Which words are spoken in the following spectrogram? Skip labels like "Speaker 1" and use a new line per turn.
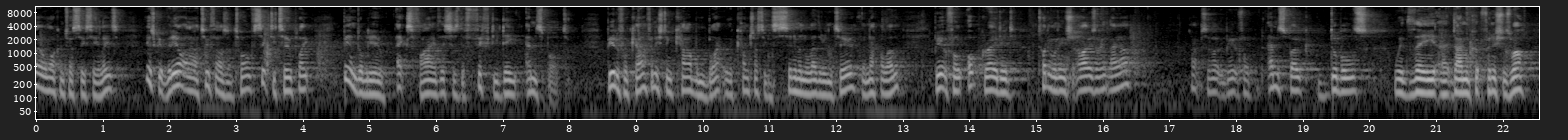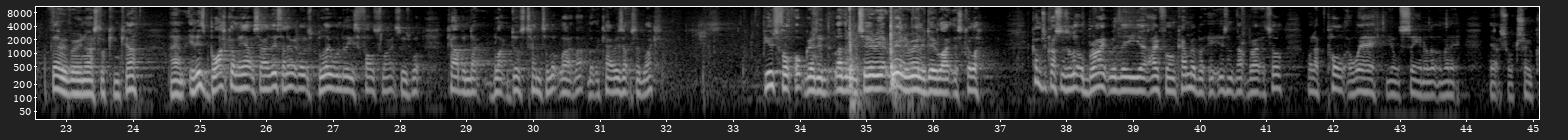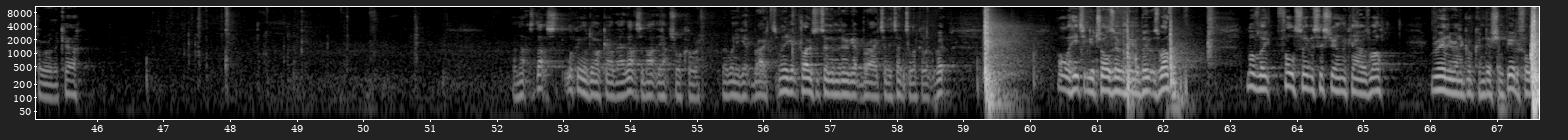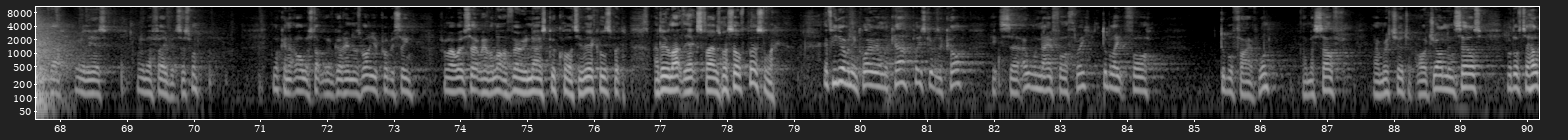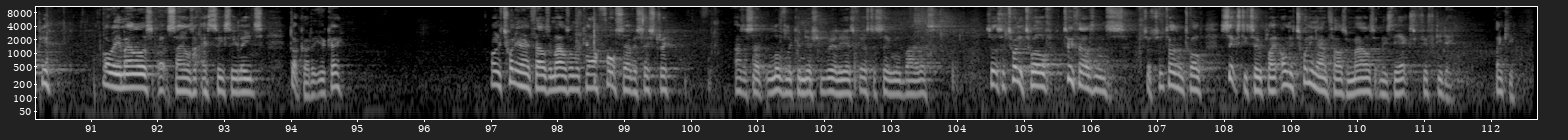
Hello and welcome to SCC Leeds. Here's a quick video on our 2012 62 plate BMW X5. This is the 50D M Sport. Beautiful car, finished in carbon black with a contrasting cinnamon leather interior, the Nappa leather. Beautiful upgraded 21 inch alloys, I think they are. Absolutely beautiful. M spoke doubles with the uh, diamond cut finish as well. Very, very nice looking car. Um, it is black on the outside of this. I know it looks blue under these false lights, so is what carbon black does tend to look like that, but the car is actually black. Beautiful upgraded leather interior. Really, really do like this colour. Comes across as a little bright with the uh, iPhone camera, but it isn't that bright at all. When I pull away, you'll see in a little minute the actual true colour of the car. And that's, that's looking at the door there, that's about the actual colour. But when you get bright, when you get closer to them, they do get brighter. They tend to look a little bit. All the heating controls, everything in the boot as well. Lovely full service history on the car as well. Really, really good condition. Beautiful car. Really is. One of my favourites, this one. Looking at all the stock we've got in as well, you've probably seen from our website we have a lot of very nice, good quality vehicles, but I do like the X5s myself personally. If you do have an inquiry on the car, please give us a call. It's uh, 01943 884 551. And myself, I'm Richard or John in sales. Would love to help you. Or email us at sales at sccleeds.co.uk. Only 29,000 miles on the car, full service history. As I said, lovely condition, really is. First to see, we'll buy this. So it's a 2012, 2000, so 2012 62 plate, only 29,000 miles, and it's the X50D. Thank you.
